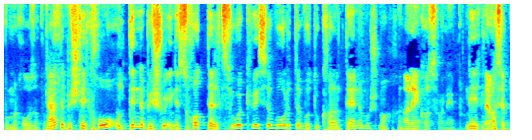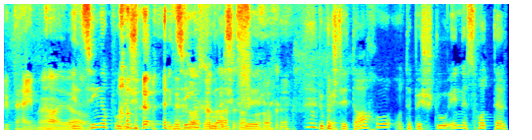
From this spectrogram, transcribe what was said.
Wo wir gekommen sind Gell, der dann bist du gekommen und dann bist du in ein Hotel zugewiesen worden, wo du Quarantäne musst machen. Ah nein, in Kosovo nicht. Nicht, Nein, also- also, bleibt daheim. Aha, ja. In Singapur ist, in Singapur ist sagen. du bist dort angekommen und dann bist du in ein Hotel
